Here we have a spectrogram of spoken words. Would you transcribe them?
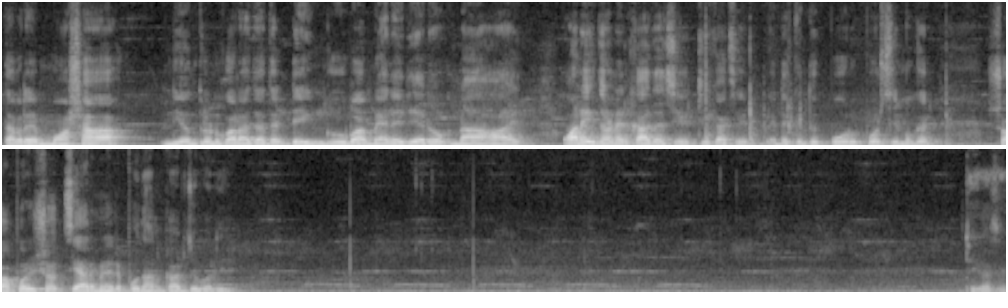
তারপরে মশা নিয়ন্ত্রণ করা যাতে ডেঙ্গু বা ম্যালেরিয়া রোগ না হয় অনেক ধরনের কাজ আছে ঠিক আছে। এটা কিন্তু পশ্চিমবঙ্গের সপরিষদ চেয়ারম্যানের প্রধান কার্যবলী ঠিক আছে।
